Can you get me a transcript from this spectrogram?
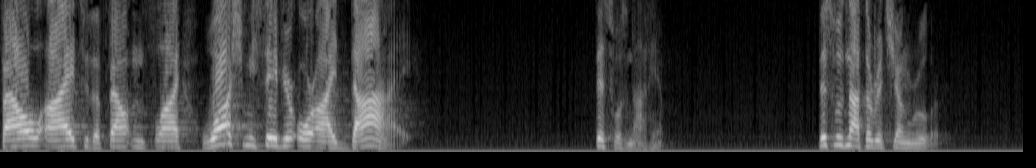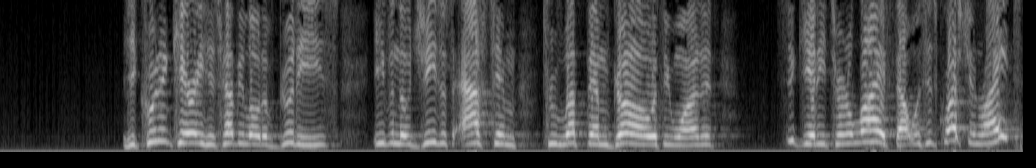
Foul I to the fountain fly, wash me, Savior, or I die. This was not him. This was not the rich young ruler. He couldn't carry his heavy load of goodies, even though Jesus asked him to let them go if he wanted to get eternal life. That was his question, right?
